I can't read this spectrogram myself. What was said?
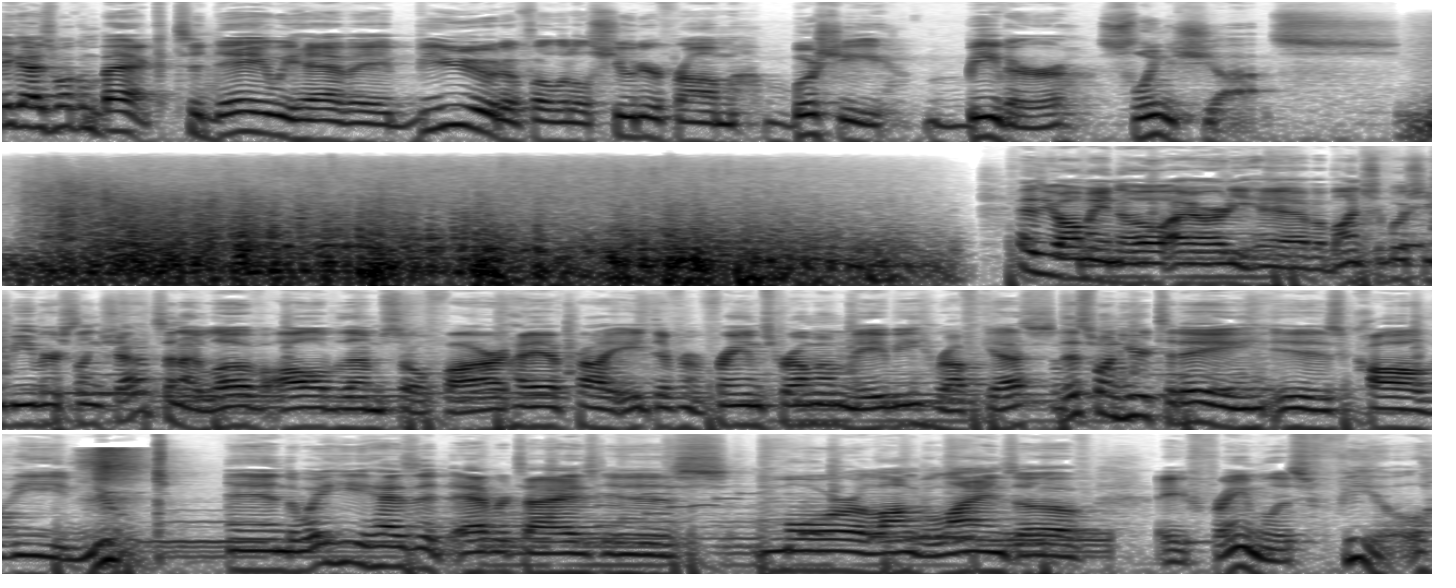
Hey guys, welcome back. Today we have a beautiful little shooter from Bushy Beaver Slingshots. As you all may know, I already have a bunch of Bushy Beaver slingshots and I love all of them so far. I have probably eight different frames from them, maybe, rough guess. This one here today is called the Newt. And the way he has it advertised is more along the lines of a frameless feel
